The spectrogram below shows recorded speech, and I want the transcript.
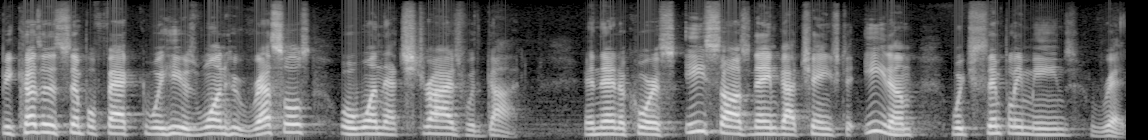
because of the simple fact where he is one who wrestles or one that strives with God. And then, of course, Esau's name got changed to Edom, which simply means red.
